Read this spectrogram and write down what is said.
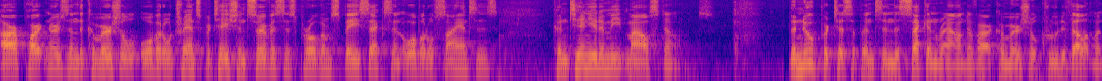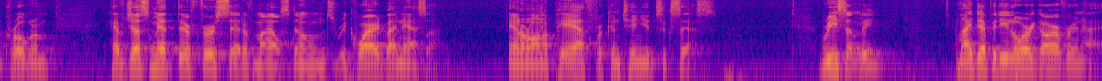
Our partners in the Commercial Orbital Transportation Services Program, SpaceX and Orbital Sciences, continue to meet milestones. The new participants in the second round of our Commercial Crew Development Program have just met their first set of milestones required by NASA and are on a path for continued success. Recently, my deputy Lori Garver and I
